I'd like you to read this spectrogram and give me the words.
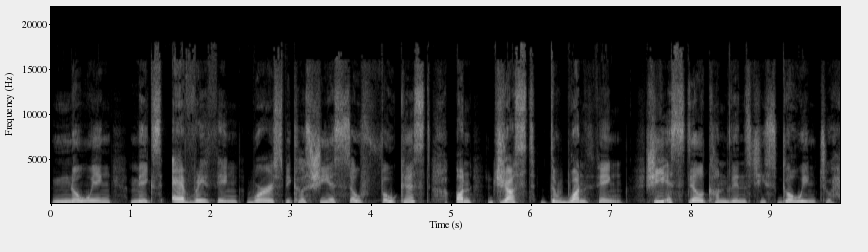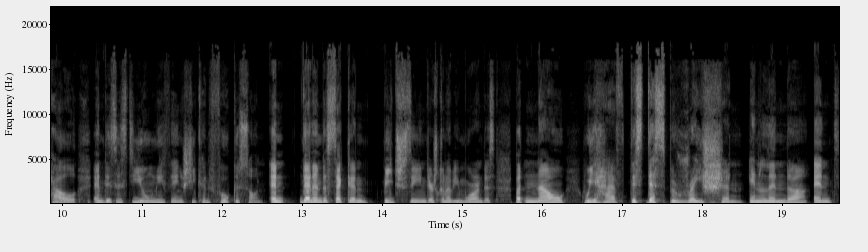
knowing makes everything worse because she is so focused on just the one thing she is still convinced she's going to hell, and this is the only thing she can focus on. And then in the second beach scene, there's gonna be more on this. But now we have this desperation in Linda and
